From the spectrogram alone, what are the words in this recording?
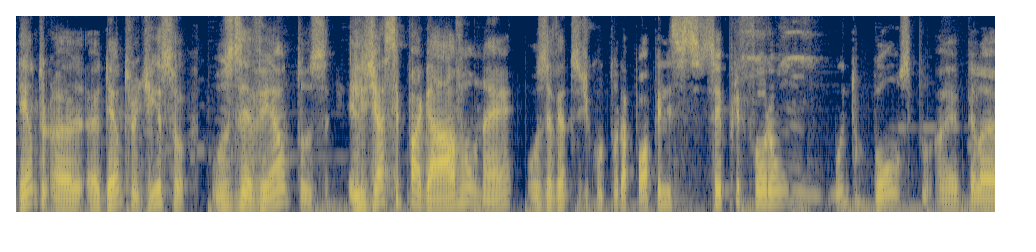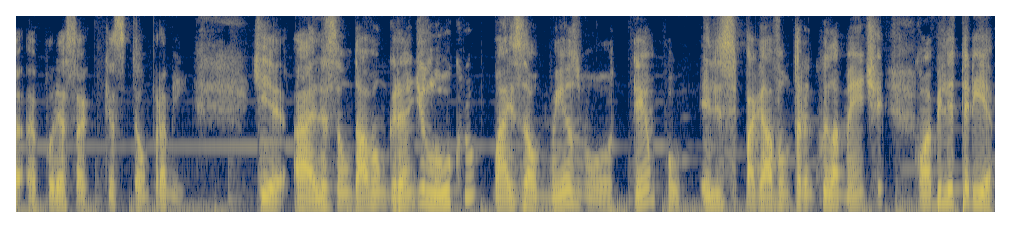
dentro uh, dentro disso os eventos eles já se pagavam, né? Os eventos de cultura pop eles sempre foram muito bons pela por essa questão para mim. Que ah, eles não davam grande lucro, mas ao mesmo tempo eles se pagavam tranquilamente com a bilheteria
